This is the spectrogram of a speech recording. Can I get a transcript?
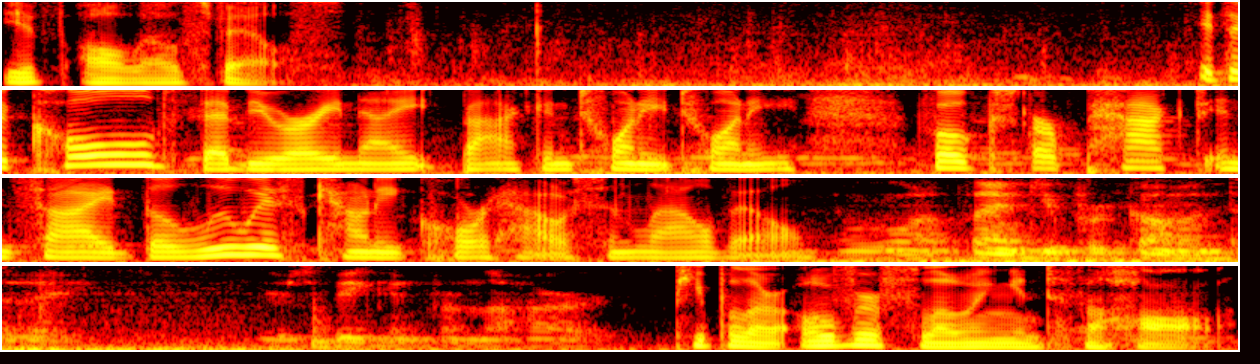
If All Else Fails. It's a cold February night back in 2020. Folks are packed inside the Lewis County Courthouse in Lowville. We want to thank you for coming today. You're speaking from the heart. People are overflowing into the hall,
